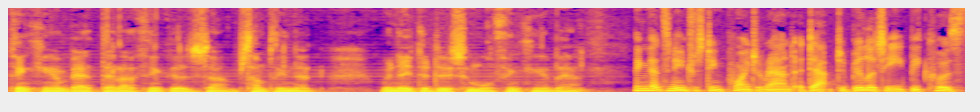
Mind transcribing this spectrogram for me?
thinking about that, I think is um, something that we need to do some more thinking about. I think that's an interesting point around adaptability because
